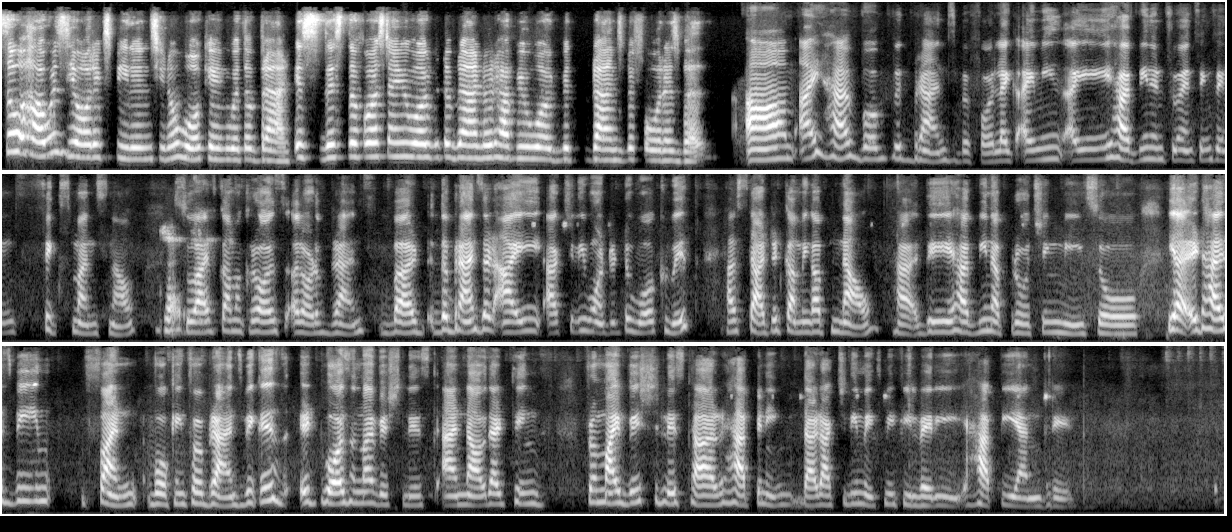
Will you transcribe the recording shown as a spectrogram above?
So, how is your experience, you know, working with a brand? Is this the first time you worked with a brand, or have you worked with brands before as well? Um, I have worked with brands before. Like, I mean, I have been influencing since six months now. Right. So I've come across a lot of brands, but the brands that I actually wanted to work with have started coming up now. They have been approaching me. So yeah, it has been fun working for brands because it was on my wish list, and now that things from my wish list are happening, that actually makes me feel very happy and great.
